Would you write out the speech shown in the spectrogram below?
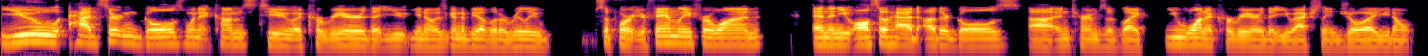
you had certain goals when it comes to a career that you you know is going to be able to really support your family for one and then you also had other goals uh, in terms of like you want a career that you actually enjoy you don't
